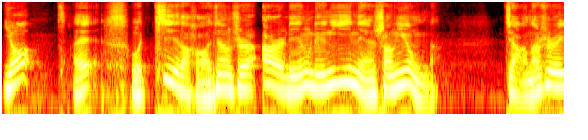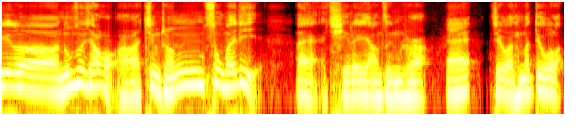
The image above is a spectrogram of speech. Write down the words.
有，哎，我记得好像是二零零一年上映的，讲的是一个农村小伙儿进城送快递，哎，骑了一辆自行车，哎，结果他妈丢了，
